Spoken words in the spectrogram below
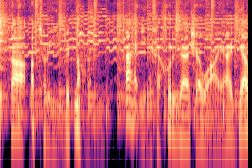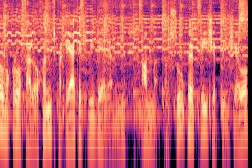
قا أطري بتنهرن آها إلخ خرزة شواعيا دياو مقروقة لوخنت بقياتت ويديرن عم برسوبة بريشة بريشة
